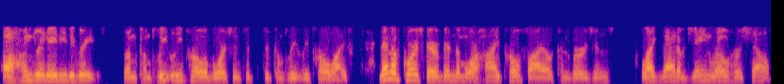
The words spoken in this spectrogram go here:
180 degrees from completely pro-abortion to, to completely pro-life. Then, of course, there have been the more high-profile conversions like that of Jane Roe herself,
